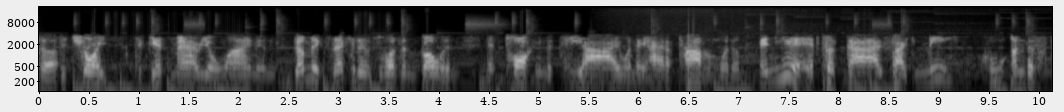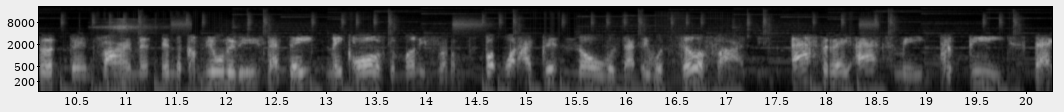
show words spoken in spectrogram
to Detroit to get Mario Winan. Them executives wasn't going and talking to T.I. when they had a problem with him. And yeah, it took guys like me who understood the environment in the communities that they make all of the money from. But what I didn't know was that they would vilify me. After they asked me to be that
